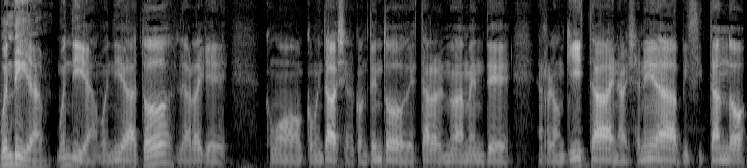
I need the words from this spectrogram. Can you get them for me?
Buen día. Buen día, buen día a todos. La verdad que, como comentaba ayer, contento de estar nuevamente en Reconquista, en Avellaneda, visitando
